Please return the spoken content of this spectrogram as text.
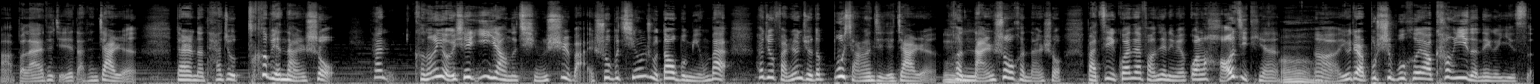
啊。本来他姐姐打算嫁人，但是呢，他就特别难受，他可能有一些异样的情绪吧，说不清楚，道不明白，他就反正觉得不想让姐姐嫁人，很难受，很难受，把自己关在房间里面关了好几天啊，有点不吃不喝要抗议的那个意思。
